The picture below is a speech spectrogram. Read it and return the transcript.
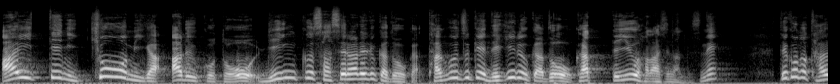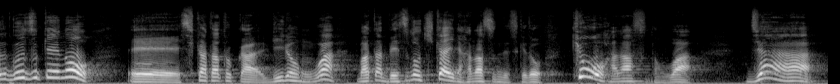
相手に興味があることをリンクさせられるかどうかタグ付けできるかどうかっていう話なんですね。でこのタグ付けの、えー、仕方とか理論はまた別の機会に話すんですけど今日話すのはじゃあ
